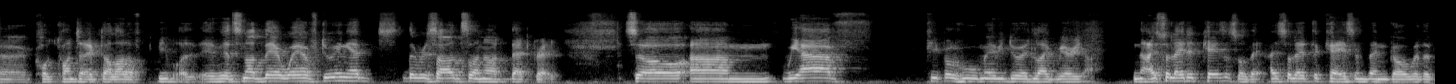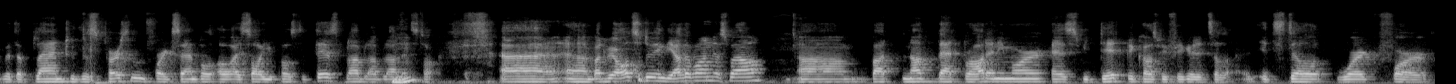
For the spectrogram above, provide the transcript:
uh, cold contact a lot of people. If it's not their way of doing it, the results are not that great. So um, we have people who maybe do it like very in isolated cases, so they isolate the case and then go with a with a plan to this person. For example, oh, I saw you posted this, blah blah blah. Mm-hmm. Let's talk. Uh, uh, but we're also doing the other one as well, um, but not that broad anymore as we did because we figured it's a it's still work for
